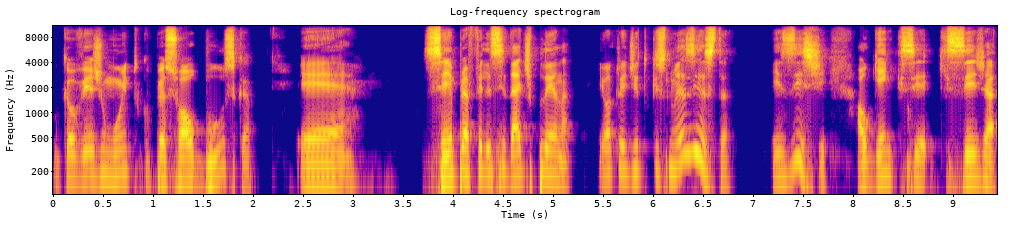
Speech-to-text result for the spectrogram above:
O que eu vejo muito que o pessoal busca é sempre a felicidade plena. Eu acredito que isso não exista. Existe alguém que, se- que seja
